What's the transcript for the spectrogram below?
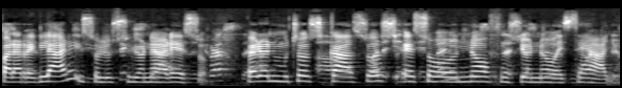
para arreglar y solucionar eso, pero en muchos casos eso no funcionó este año.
